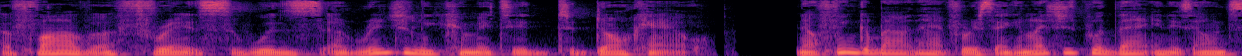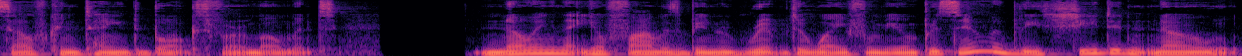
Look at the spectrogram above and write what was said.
Her father, Fritz, was originally committed to Dachau. Now, think about that for a second. Let's just put that in its own self contained box for a moment. Knowing that your father's been ripped away from you, and presumably she didn't know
